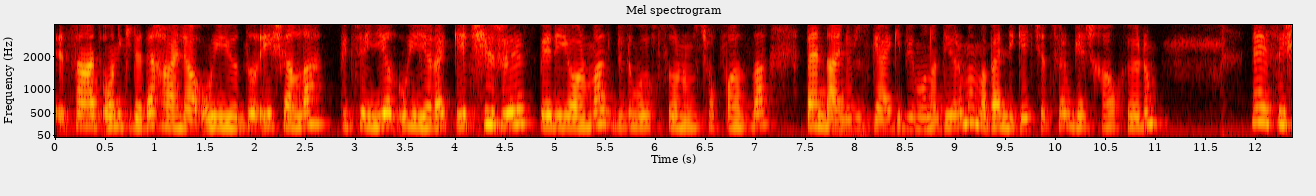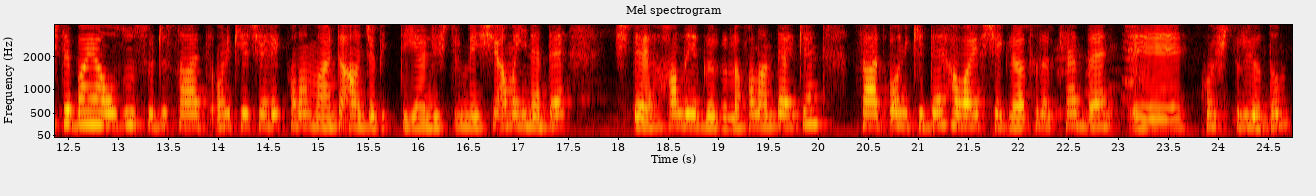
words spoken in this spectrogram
E, Saat 12'de de hala uyuyordu. İnşallah bütün yıl uyuyarak geçiririz. Beni yormaz. Bizim uyku sorunumuz çok fazla. Ben de aynı Rüzgar gibiyim ona diyorum ama ben de geç yatıyorum, geç kalkıyorum. Neyse işte bayağı uzun sürdü. Saat 12'ye çeyrek falan vardı. Anca bitti yerleştirme işi ama yine de işte halıyı gırgırla falan derken saat 12'de havai fişekler atılırken ben eee, koşturuyordum.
